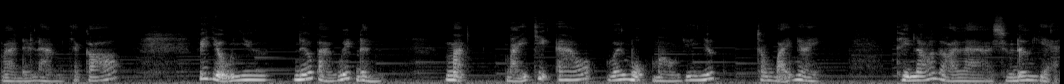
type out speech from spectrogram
và để làm cho có. Ví dụ như nếu bạn quyết định mặc 7 chiếc áo với một màu duy nhất trong 7 ngày, thì nó gọi là sự đơn giản.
